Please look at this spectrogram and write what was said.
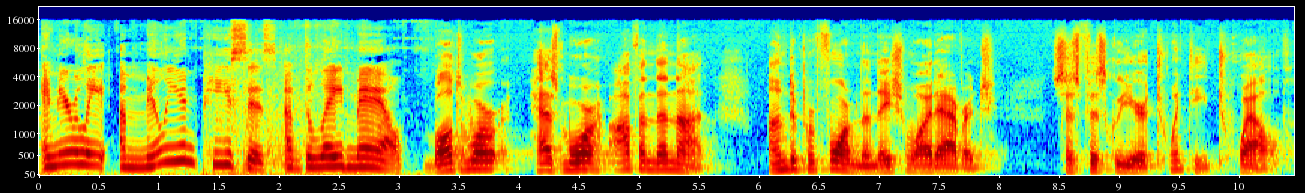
and nearly a million pieces of delayed mail. Baltimore has more often than not underperformed the nationwide average since fiscal year 2012.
